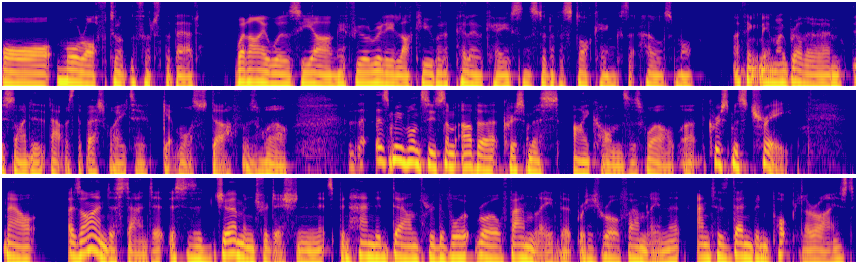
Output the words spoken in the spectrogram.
or more often at the foot of the bed. When I was young, if you were really lucky, you got a pillowcase instead of a stocking because it holds more. I think me and my brother um, decided that that was the best way to get more stuff as well. Let's move on to some other Christmas icons as well. Uh, the Christmas tree. Now, as I understand it, this is a German tradition. It's been handed down through the royal family, the British royal family, and, and has then been popularised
